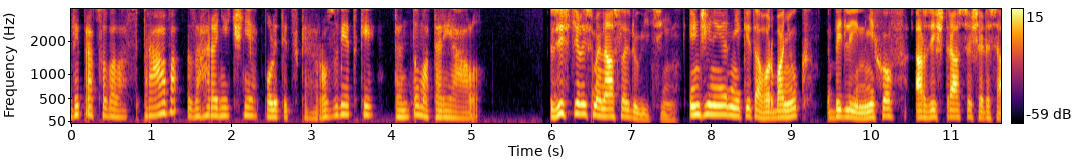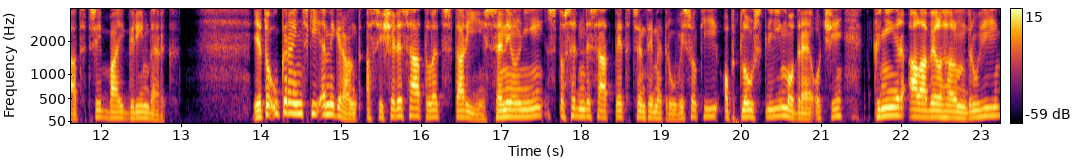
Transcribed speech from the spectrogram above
vypracovala zpráva zahraničně politické rozvědky tento materiál. Zjistili jsme následující. Inženýr Nikita Horbaňuk bydlí Mnichov, Arzištráse 63 by Greenberg. Je to ukrajinský emigrant, asi 60 let starý, senilní, 175 cm vysoký, obtloustlý, modré oči, knír ala Wilhelm II,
